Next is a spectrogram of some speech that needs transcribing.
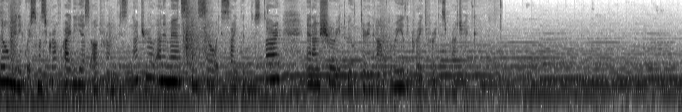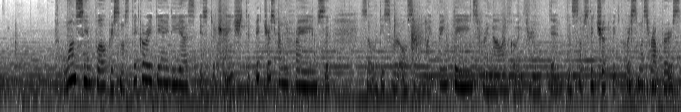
So many Christmas craft ideas out from these natural elements and so excited to start and I'm sure it will turn out really great for this project. One simple Christmas decorating ideas is to change the pictures from the frames. So these were also my paintings. For now I'm going to remove them and substitute with Christmas wrappers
